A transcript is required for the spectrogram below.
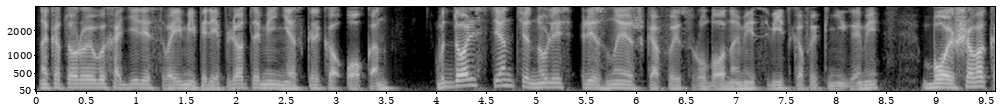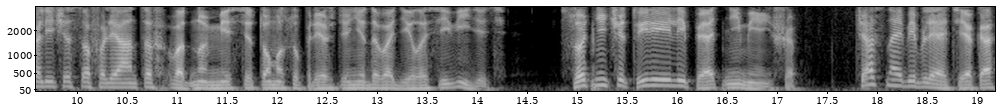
на которую выходили своими переплетами несколько окон. Вдоль стен тянулись резные шкафы с рулонами свитков и книгами. Большего количества фолиантов в одном месте Томасу прежде не доводилось и видеть. Сотни четыре или пять, не меньше частная библиотека,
